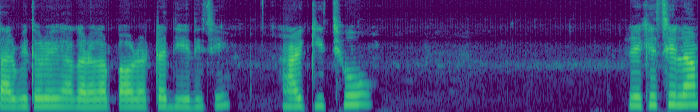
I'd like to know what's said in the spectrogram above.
তার ভিতরে আগার আগার পাউডারটা দিয়ে দিছি আর কিছু রেখেছিলাম,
